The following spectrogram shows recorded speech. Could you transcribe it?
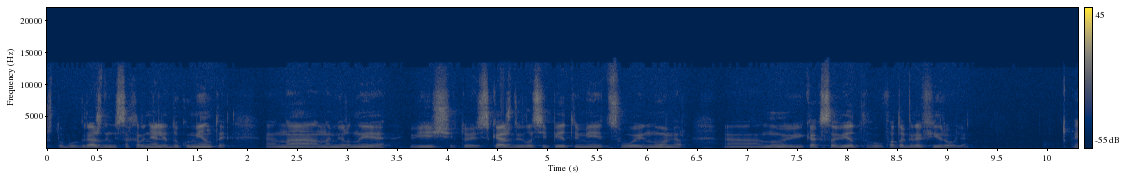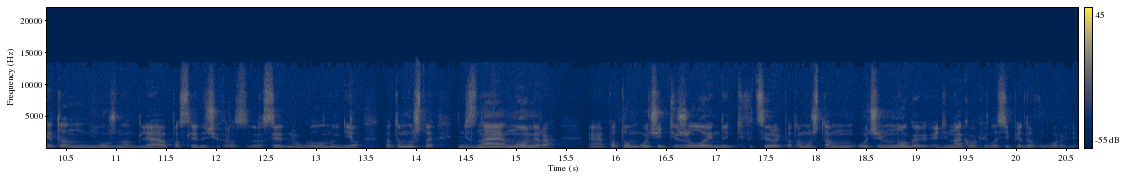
чтобы граждане сохраняли документы э, на номерные вещи. То есть каждый велосипед имеет свой номер. Э, ну и как совет фотографировали. Это нужно для последующих расследований уголовных дел. Потому что, не зная номера, Э, потом очень тяжело идентифицировать, потому что там очень много одинаковых велосипедов в городе.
